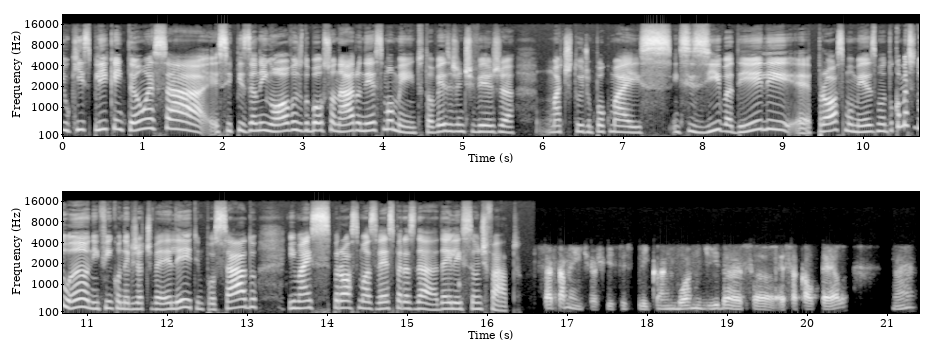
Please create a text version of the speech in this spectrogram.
E o que explica então essa, esse pisando em ovos do Bolsonaro nesse momento? Talvez a gente veja uma atitude um pouco mais incisiva dele, é, próximo mesmo do começo do ano, enfim, quando ele já tiver eleito, empossado, e mais próximo às vésperas da, da eleição de fato. Certamente, acho que isso explica em boa medida essa, essa cautela. Né?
